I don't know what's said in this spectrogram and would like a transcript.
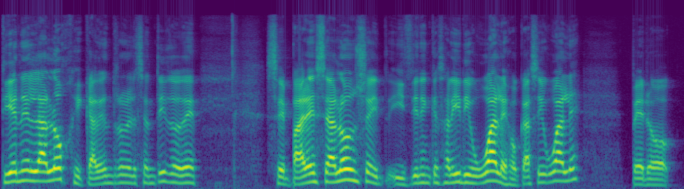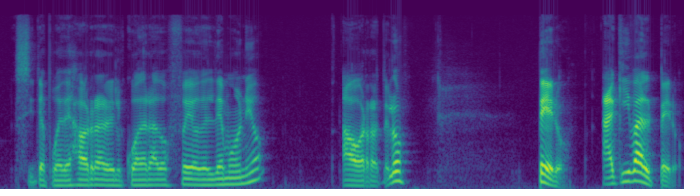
tiene la lógica dentro del sentido de se parece al 11 y, tienen que salir iguales o casi iguales, pero si te puedes ahorrar el cuadrado feo del demonio, ahórratelo. Pero, aquí va el pero.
